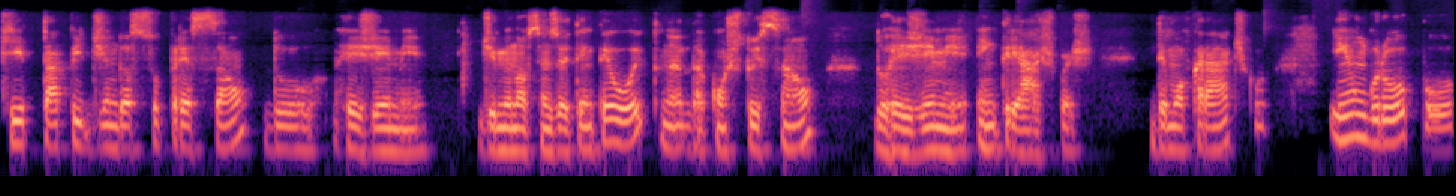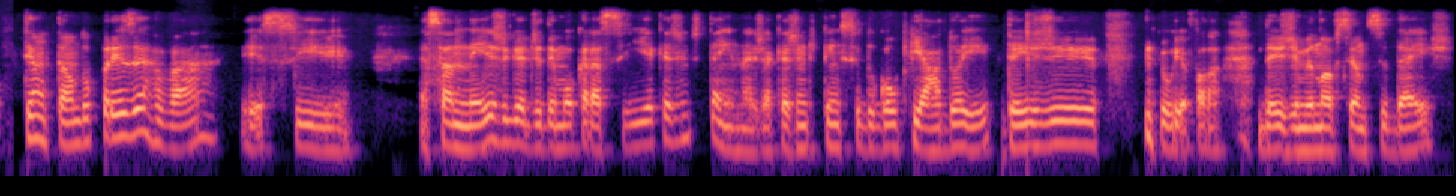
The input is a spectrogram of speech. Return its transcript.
que está pedindo a supressão do regime de 1988, né, da Constituição, do regime, entre aspas, democrático, e um grupo tentando preservar esse essa nesga de democracia que a gente tem, né? Já que a gente tem sido golpeado aí desde, eu ia falar, desde 1910,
